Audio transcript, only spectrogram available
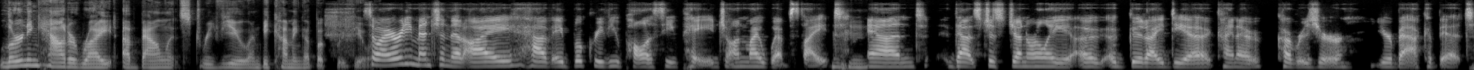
learning how to write a balanced review and becoming a book reviewer? So? I already mentioned that I have a book review policy page on my website, Mhm. and that's just generally a, a good idea. Kind of covers your your back a bit,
